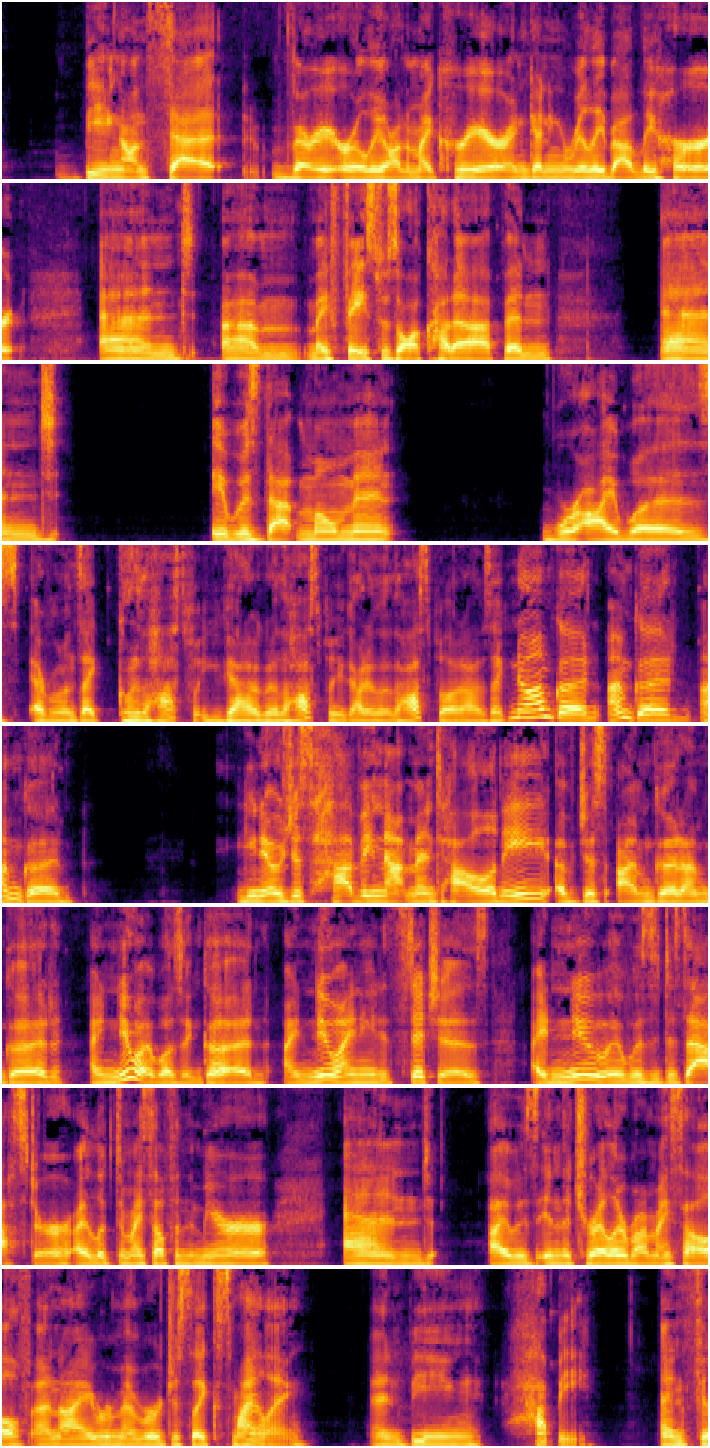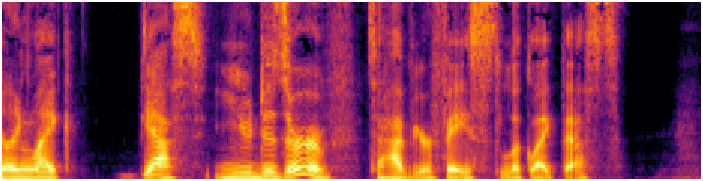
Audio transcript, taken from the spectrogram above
being on set very early on in my career and getting really badly hurt. And um, my face was all cut up, and and it was that moment where I was, everyone's like, go to the hospital. You gotta go to the hospital. You gotta go to the hospital. And I was like, no, I'm good. I'm good. I'm good. You know, just having that mentality of just, I'm good. I'm good. I knew I wasn't good. I knew I needed stitches. I knew it was a disaster. I looked at myself in the mirror and I was in the trailer by myself. And I remember just like smiling and being happy and feeling like, yes, you deserve to have your face look like this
